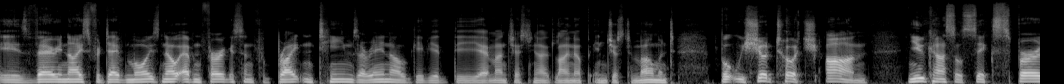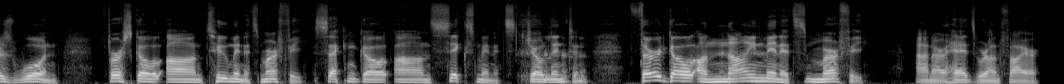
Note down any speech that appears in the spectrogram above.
is very nice for David Moyes. No Evan Ferguson for Brighton. Teams are in. I'll give you the uh, Manchester United lineup in just a moment. But we should touch on Newcastle 6, Spurs 1. First goal on two minutes, Murphy. Second goal on six minutes, Joelinton. Third goal on nine minutes, Murphy. And our heads were on fire.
